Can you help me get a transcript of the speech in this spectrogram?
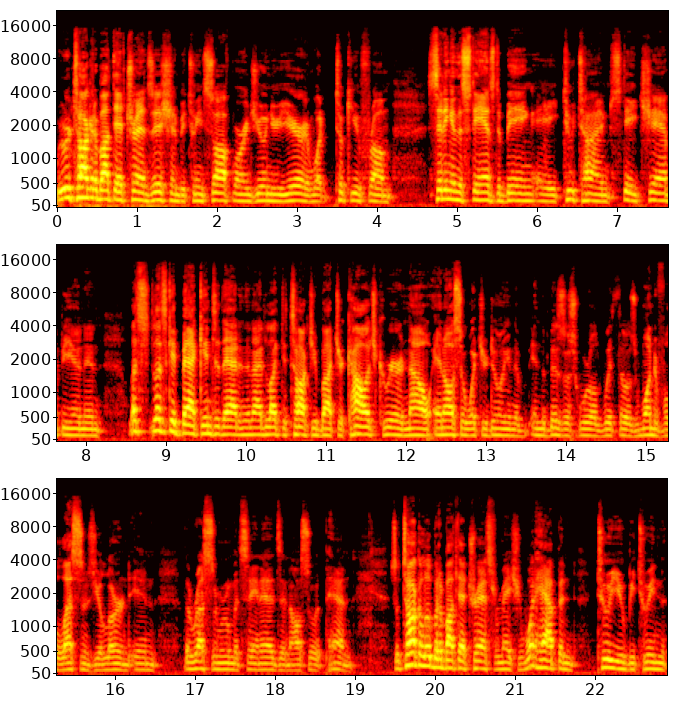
we were talking about that transition between sophomore and junior year and what took you from sitting in the stands to being a two-time state champion and let's let's get back into that and then I'd like to talk to you about your college career now and also what you're doing in the in the business world with those wonderful lessons you learned in the wrestling room at St. Ed's and also at Penn. So talk a little bit about that transformation. What happened to you between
